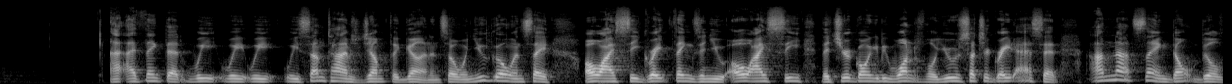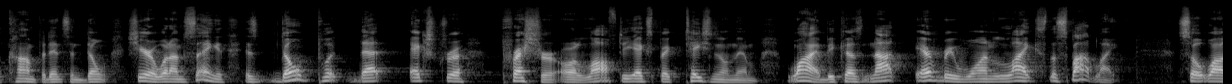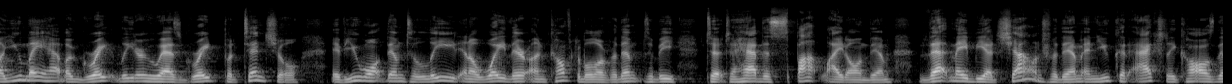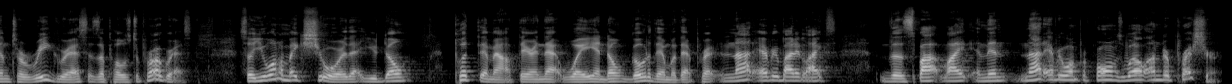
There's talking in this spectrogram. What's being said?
I, I think that we, we, we, we sometimes jump the gun. And so when you go and say, Oh, I see great things in you. Oh, I see that you're going to be wonderful. You're such a great asset. I'm not saying don't build confidence and don't share. What I'm saying is, is don't put that extra pressure or lofty expectations on them. Why? Because not everyone likes the spotlight. So while you may have a great leader who has great potential, if you want them to lead in a way they're uncomfortable or for them to be to, to have this spotlight on them, that may be a challenge for them and you could actually cause them to regress as opposed to progress. So you want to make sure that you don't put them out there in that way and don't go to them with that pressure. Not everybody likes the spotlight, and then not everyone performs well under pressure.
